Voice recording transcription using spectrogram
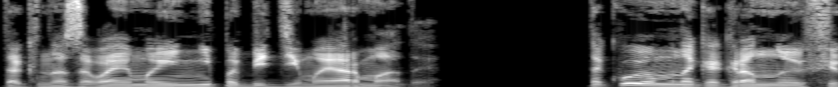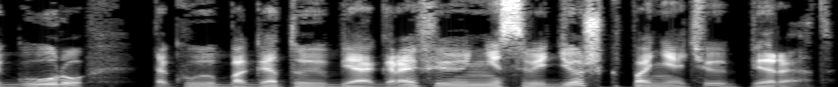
так называемой «непобедимой армады». Такую многогранную фигуру, такую богатую биографию не сведешь к понятию «пират».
